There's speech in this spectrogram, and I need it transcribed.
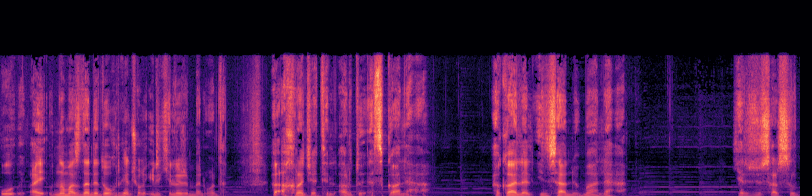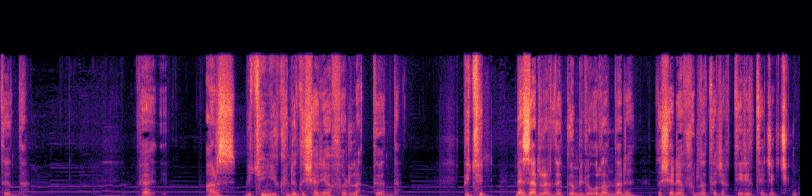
O ay, namazda ne de okurken çok irkilirim ben orada. Ve ahracetil ardu eskaleha. Ve kâlel insanu ma leha. Yeryüzü sarsıldığında ve arz bütün yükünü dışarıya fırlattığında bütün mezarlarda gömülü olanları dışarıya fırlatacak, diriltecek çıkın.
